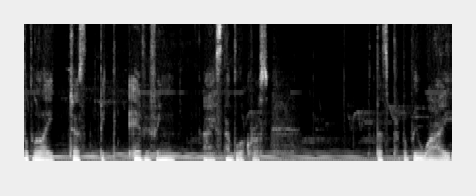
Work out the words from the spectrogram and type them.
But will I just pick everything I stumble across? That's probably why.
